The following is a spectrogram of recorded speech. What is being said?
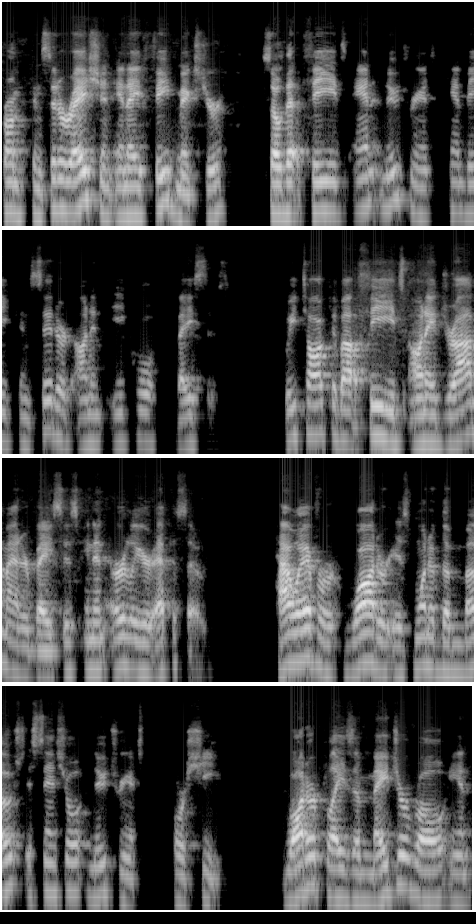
from consideration in a feed mixture so that feeds and nutrients can be considered on an equal basis. We talked about feeds on a dry matter basis in an earlier episode. However, water is one of the most essential nutrients for sheep. Water plays a major role in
